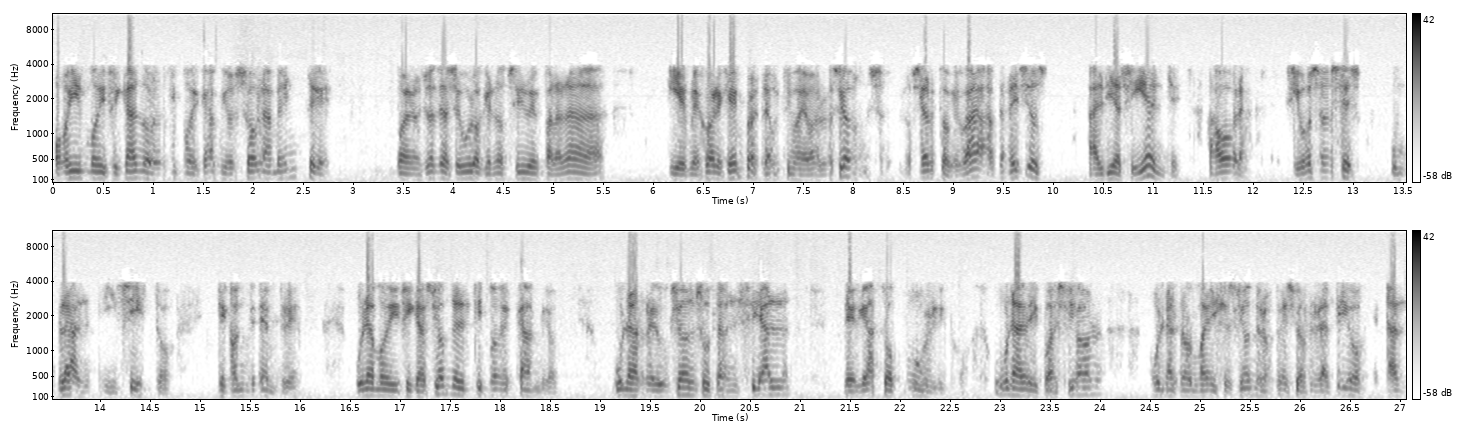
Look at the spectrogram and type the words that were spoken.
o ir modificando los tipos de cambio solamente, bueno, yo te aseguro que no sirve para nada y el mejor ejemplo es la última devaluación, ¿no es cierto? Que va a precios al día siguiente. Ahora, si vos haces un plan, insisto, que contemple una modificación del tipo de cambio, una reducción sustancial del gasto público, una adecuación, una normalización de los precios relativos que están,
